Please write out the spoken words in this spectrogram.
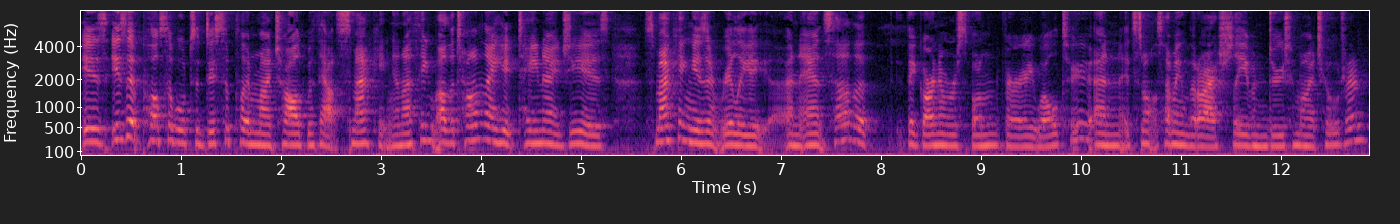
is is it possible to discipline my child without smacking? And I think by the time they hit teenage years, smacking isn't really an answer that they're going to respond very well to, and it's not something that I actually even do to my children.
